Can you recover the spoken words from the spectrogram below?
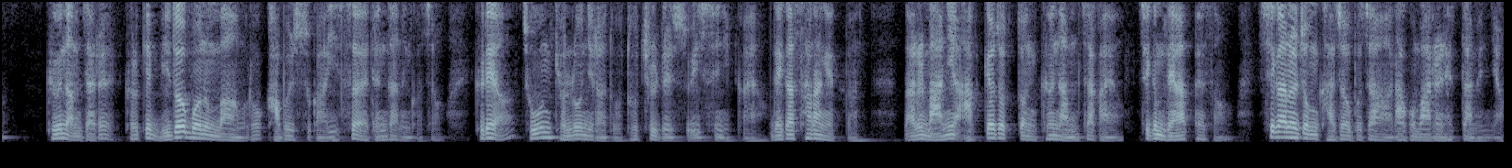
그 남자를 그렇게 믿어보는 마음으로 가볼 수가 있어야 된다는 거죠. 그래야 좋은 결론이라도 도출될 수 있으니까요. 내가 사랑했던, 나를 많이 아껴줬던 그 남자가요. 지금 내 앞에서 시간을 좀 가져보자 라고 말을 했다면요.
